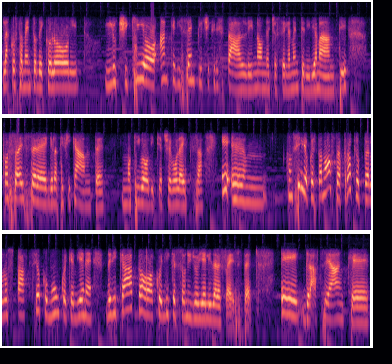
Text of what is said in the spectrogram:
l'accostamento dei colori, il luccichio anche di semplici cristalli, non necessariamente di diamanti, possa essere gratificante, motivo di piacevolezza. E ehm, consiglio questa mostra proprio per lo spazio comunque che viene dedicato a quelli che sono i gioielli delle feste. E grazie anche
